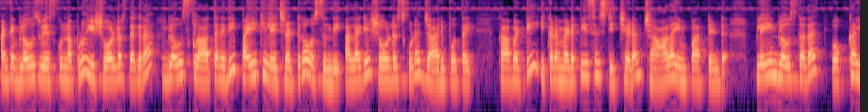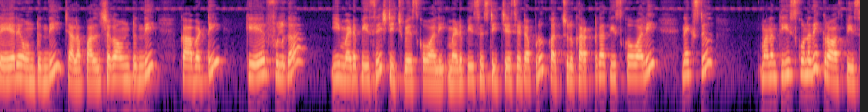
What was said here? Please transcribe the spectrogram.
అంటే బ్లౌజ్ వేసుకున్నప్పుడు ఈ షోల్డర్స్ దగ్గర బ్లౌజ్ క్లాత్ అనేది పైకి లేచినట్టుగా వస్తుంది. అలాగే షోల్డర్స్ కూడా జారిపోతాయి. కాబట్టి ఇక్కడ మెడపీస్ని స్టిచ్ చేయడం చాలా ఇంపార్టెంట్. ప్లెయిన్ బ్లౌజ్ కదా ఒక్క లేయరే ఉంటుంది చాలా పల్చగా ఉంటుంది. కాబట్టి కేర్ఫుల్గా ఈ మెడపీస్ని స్టిచ్ వేసుకోవాలి. మెడపీస్ని స్టిచ్ చేసేటప్పుడు ఖర్చులు కరెక్ట్గా తీసుకోవాలి. నెక్స్ట్ మనం తీసుకున్నది క్రాస్ పీస్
